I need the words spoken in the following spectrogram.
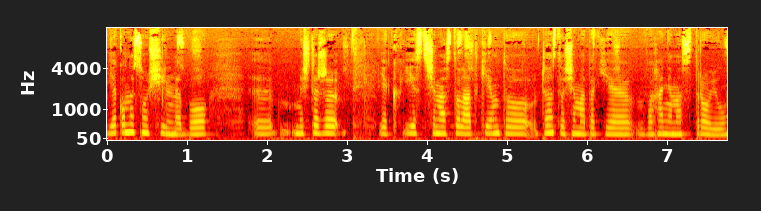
jak one są silne, bo myślę, że jak jest się nastolatkiem, to często się ma takie wahania nastroju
